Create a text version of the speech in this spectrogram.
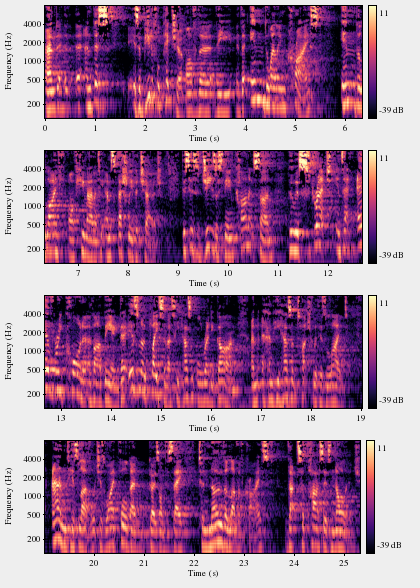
And, and this is a beautiful picture of the, the, the indwelling Christ in the life of humanity and especially the church. This is Jesus, the incarnate Son, who is stretched into every corner of our being. There is no place in us he hasn't already gone and, and he hasn't touched with his light and his love, which is why Paul then goes on to say, to know the love of Christ that surpasses knowledge.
